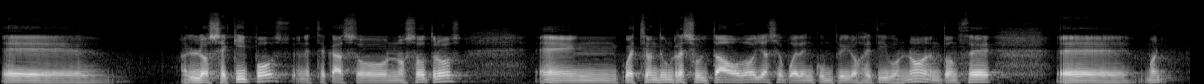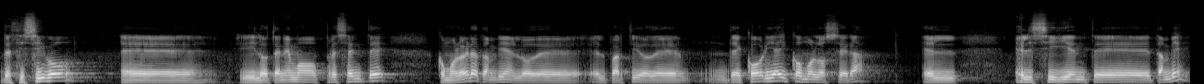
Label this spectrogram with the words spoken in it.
eh, los equipos, en este caso nosotros, en cuestión de un resultado o dos ya se pueden cumplir objetivos, ¿no? Entonces, eh, bueno, decisivo eh, y lo tenemos presente, como lo era también lo del partido de, de, Coria y como lo será el, el, siguiente también.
